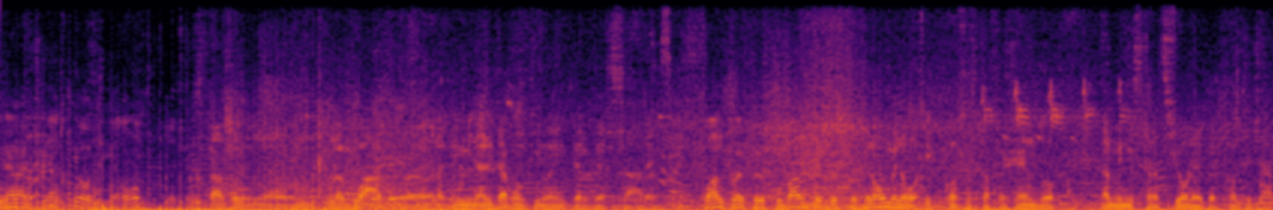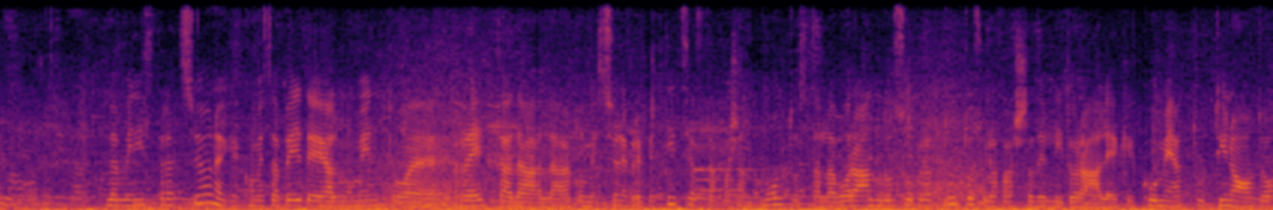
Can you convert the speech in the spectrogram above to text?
Caraggi, anche oggi a Ostia c'è stato un, un agguato, eh, la criminalità continua a imperversare. Quanto è preoccupante questo fenomeno e cosa sta facendo l'amministrazione per fronteggiarlo? L'amministrazione che come sapete al momento è retta dalla commissione prefettizia sta facendo molto, sta lavorando soprattutto sulla fascia del litorale che come a tutti noto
